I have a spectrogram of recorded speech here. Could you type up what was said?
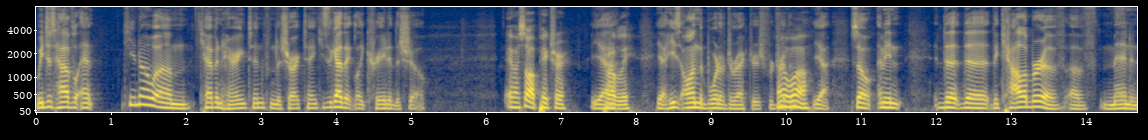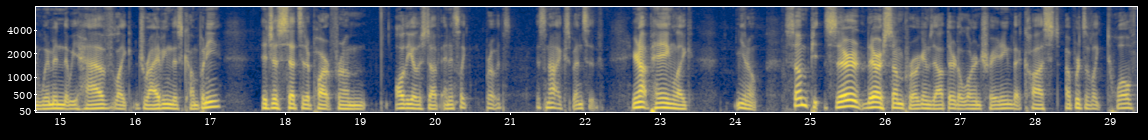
we just have and you know um Kevin Harrington from the Shark Tank. He's the guy that like created the show. If I saw a picture, Yeah, probably. Yeah, he's on the board of directors for. Oh, wow. Yeah, so I mean, the the the caliber of of men and women that we have like driving this company, it just sets it apart from all the other stuff. And it's like, bro, it's it's not expensive. You're not paying like, you know, some so there there are some programs out there to learn trading that cost upwards of like twelve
